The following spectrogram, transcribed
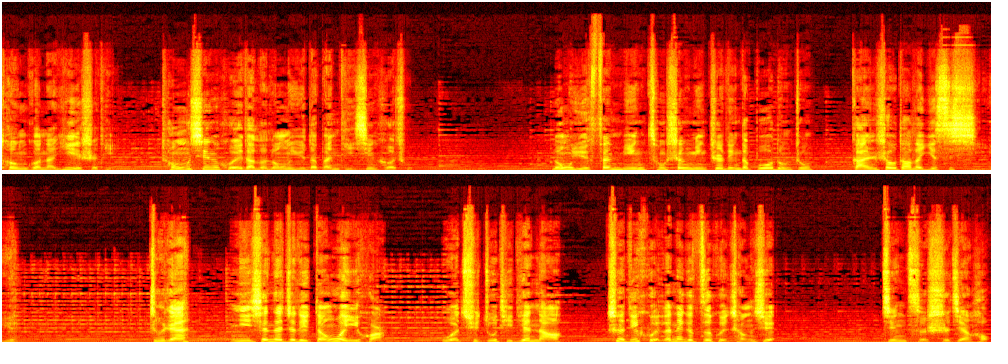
通过那意识体，重新回到了龙宇的本体星河处。龙宇分明从生命之灵的波动中感受到了一丝喜悦。主人，你先在这里等我一会儿，我去主体电脑彻底毁了那个自毁程序。经此事件后，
